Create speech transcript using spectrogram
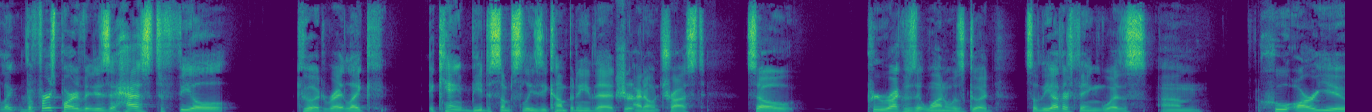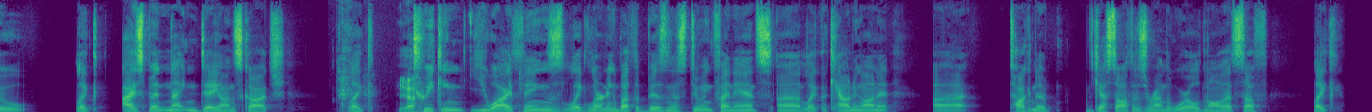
like the first part of it is it has to feel good, right? Like it can't be to some sleazy company that Sure. I don't trust. So prerequisite one was good. So the other thing was, um, who are you? Like I spent night and day on Scotch, like Yeah. tweaking UI things, like learning about the business, doing finance, uh, like accounting on it, uh, talking to guest authors around the world and all that stuff. Like,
